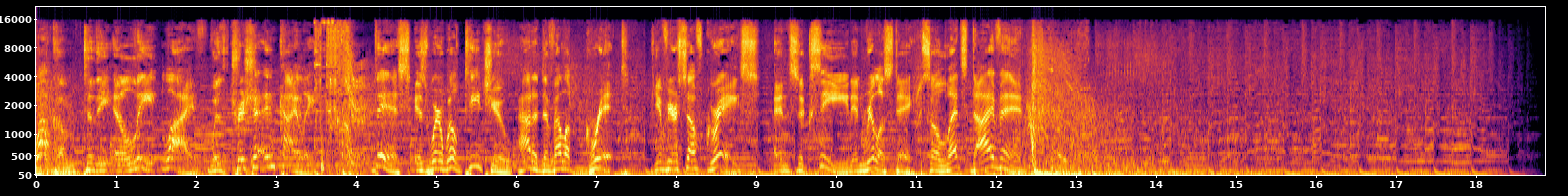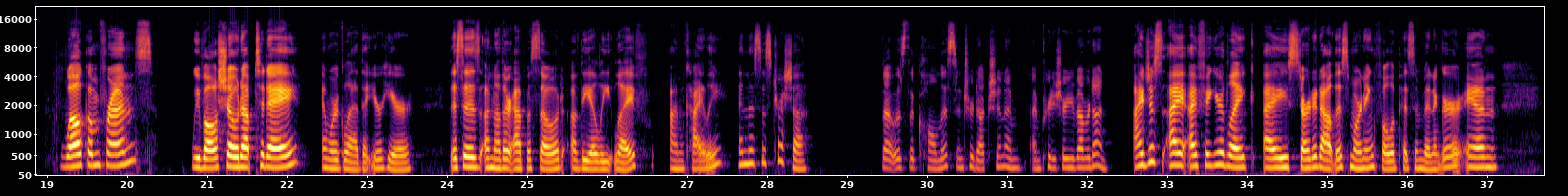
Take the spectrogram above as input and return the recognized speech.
Welcome to the Elite Life with Trisha and Kylie. This is where we'll teach you how to develop grit, give yourself grace, and succeed in real estate. So let's dive in. Welcome, friends. We've all showed up today, and we're glad that you're here. This is another episode of The Elite Life. I'm Kylie, and this is Trisha. That was the calmest introduction I'm I'm pretty sure you've ever done. I just I I figured like I started out this morning full of piss and vinegar and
